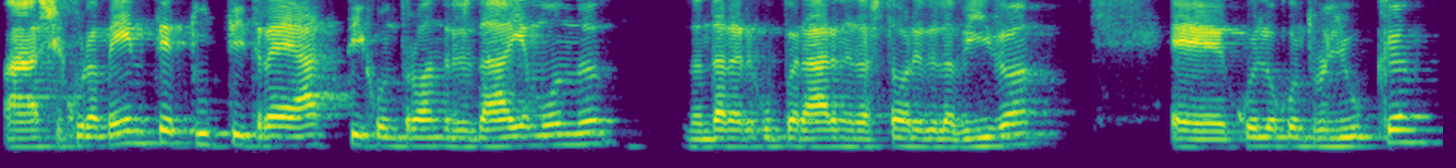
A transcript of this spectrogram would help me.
Ah, sicuramente tutti i tre atti contro Andres Diamond da andare a recuperare nella storia della Viva, eh, quello contro Luke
